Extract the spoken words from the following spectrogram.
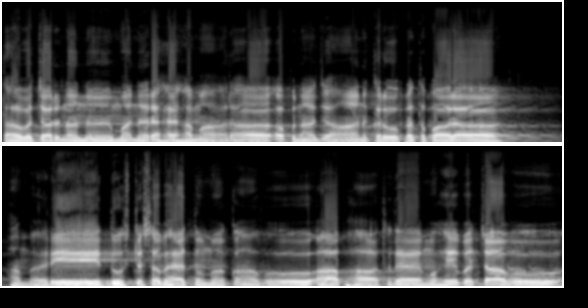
ਤਵ ਚਰਨਨ ਮਨ ਰਹਿ ਹਮਾਰਾ, ਆਪਣਾ ਜਾਨ ਕਰੋ ਪ੍ਰਤਪਾਰਾ। ਹਮਰੇ ਦੁਸ਼ਟ ਸਭ ਹੈ ਤੁਮ ਕਾਵੋ, ਆਪ ਹਾਥ ਦੇ ਮੋਹਿ ਬਚਾਵੋ।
